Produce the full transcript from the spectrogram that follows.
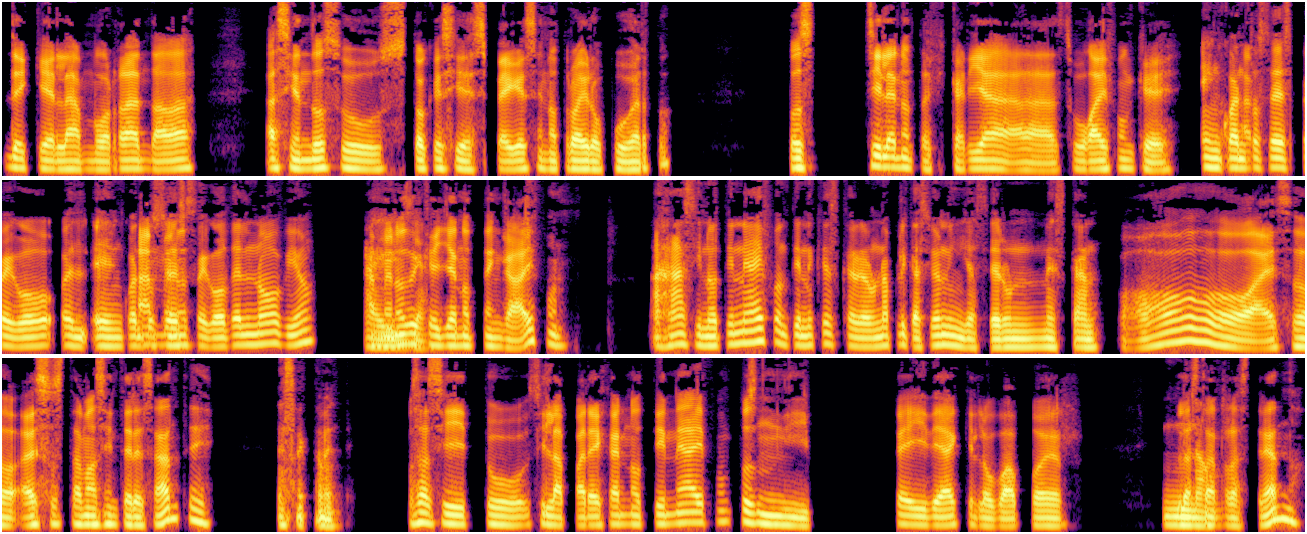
de que la morra andaba haciendo sus toques y despegues en otro aeropuerto, pues sí le notificaría a su iPhone que... En cuanto se despegó, en cuanto se despegó del novio. A menos de que ella no tenga iPhone. Ajá, si no tiene iPhone, tiene que descargar una aplicación y hacer un scan. Oh, a eso, eso está más interesante. Exactamente. O sea, si tu, si la pareja no tiene iPhone, pues ni idea que lo va a poder, lo están rastreando.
